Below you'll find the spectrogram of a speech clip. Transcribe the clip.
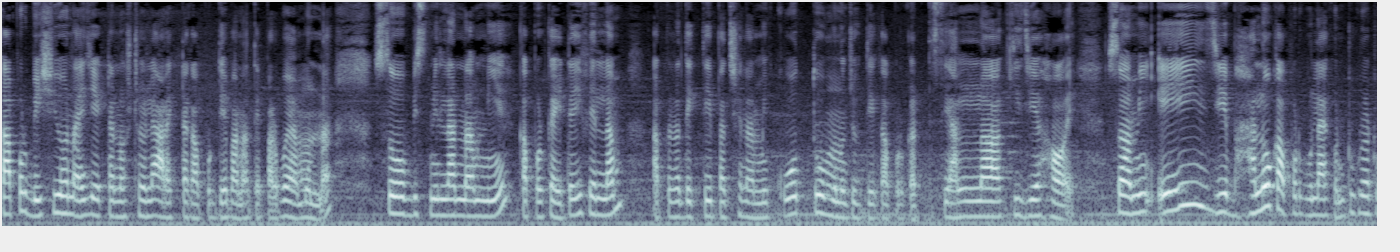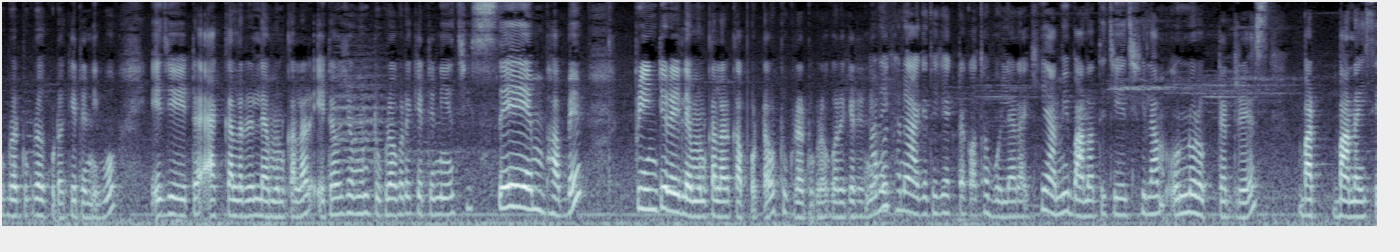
কাপড় বেশিও নাই যে একটা নষ্ট হলে আরেকটা কাপড় দিয়ে বানাতে পারব, এমন না। সো বিসমিল্লার নাম নিয়ে কাপড় কাইটাই ফেললাম। আপনারা দেখতেই পাচ্ছেন আমি কত মনোযোগ দিয়ে কাপড় কাটতেছি, আল্লাহ কি যে হয়। সো আমি এই যে ভালো কাপড়গুলো এখন টুকরা টুকরা টুকরা করে কেটে নিব, এই যে এটা এক কালারের লেমন কালার এটাও যেমন টুকরা করে কেটে নিয়েছি সেম ভাবে প্রিন্টের এই লেমন কালার কাপড়টাও টুকরা টুকরা করে কেটে নেব এখানে আগে থেকে একটা কথা বলে রাখি, আমি বানাতে চেয়েছিলাম অন্য একটা ড্রেস বাট বানাইছি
